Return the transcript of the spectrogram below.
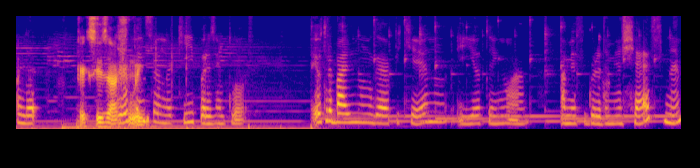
Olha. O que, é que vocês acham eu aí? pensando aqui, por exemplo, eu trabalho num lugar pequeno e eu tenho a, a minha figura da minha chefe, né?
